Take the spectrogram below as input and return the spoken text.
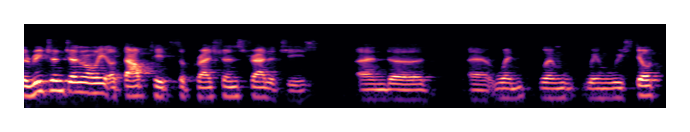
the region generally adopted suppression strategies. And uh, uh, when when when we still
